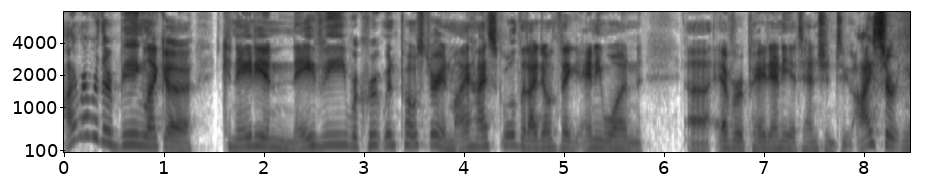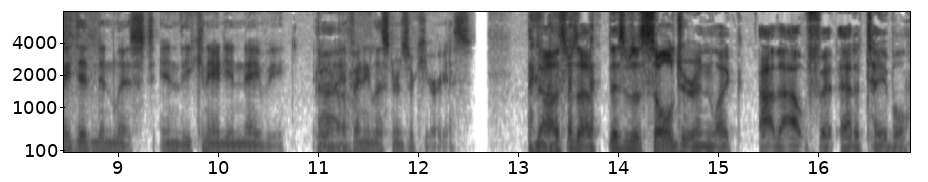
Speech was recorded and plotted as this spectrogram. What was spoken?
I remember there being like a Canadian Navy recruitment poster in my high school that I don't think anyone uh, ever paid any attention to. I certainly didn't enlist in the Canadian Navy. Uh, Yeah. If any listeners are curious, no, this was a this was a soldier in like uh, the outfit at a table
